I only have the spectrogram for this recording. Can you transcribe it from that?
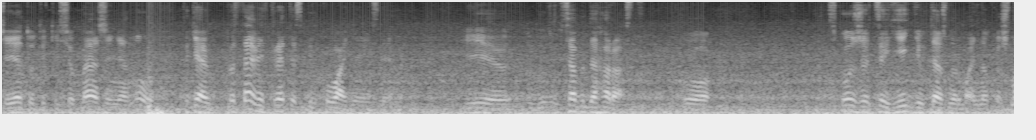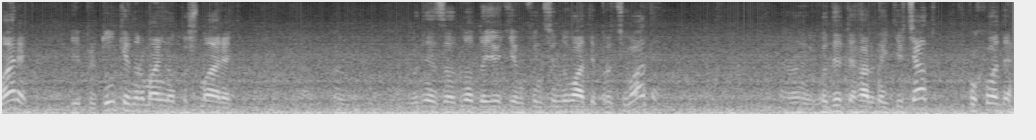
чи є тут якісь обмеження. Ну, таке просте відкрите спілкування із ними. І е, все буде гаразд. Бо схоже, цих гідів теж нормально кошмарять, і притулки нормально кошмарять. Вони заодно дають їм функціонувати, працювати, е, водити гарних дівчат в походи.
